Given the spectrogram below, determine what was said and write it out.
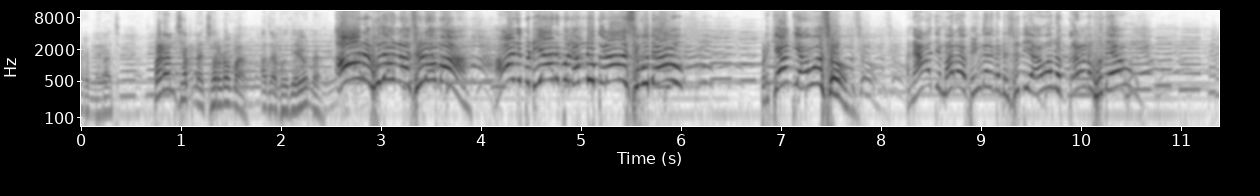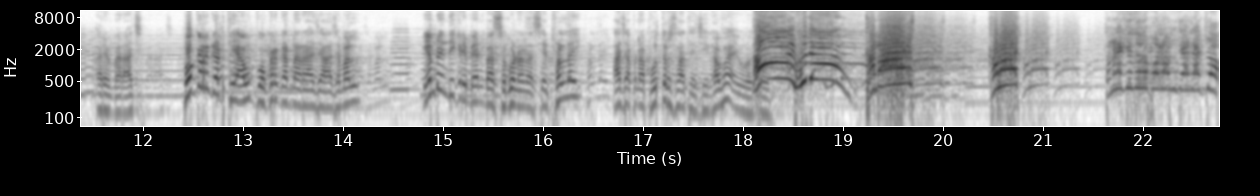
અરે મહારાજ પ્રણામ છે આપના ચરણોમાં આજા ભુદેવ ના અરે ભુદેવ ના ચરણોમાં આજ બઢિયાર પર હમડું કરાશ ભુદેવ. પણ ક્યાંથી આવો છો? અને આજ મારા ભીંગલગઢ સુધી આવવાનું કારણ ભુદેવ? અરે મહારાજ પોકરગઢથી આવું પોકરગઢના રાજા અજમલ. એમની દીકરી બેનબા સગુણાના શ્રીફળ લઈ આજ આપણા પુત્ર સાથે જીલાવા આવ્યો છે. ભુદેવ! ખમાસ ખમાસ તમને કીધું તો બોલવાનું ધ્યાન રાખજો.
